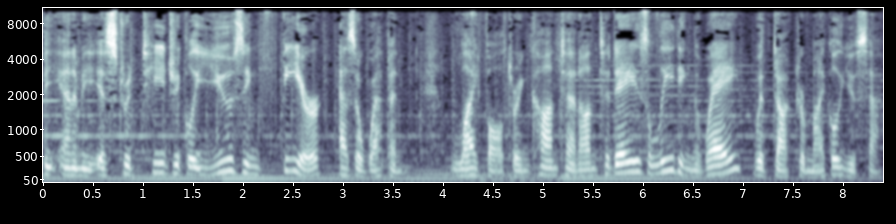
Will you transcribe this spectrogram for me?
The enemy is strategically using fear as a weapon. Life altering content on today's Leading the Way with Dr. Michael Youssef.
